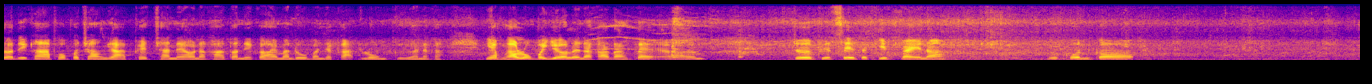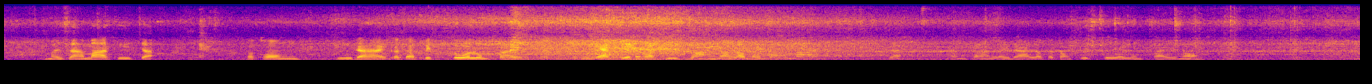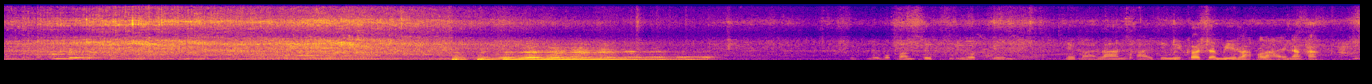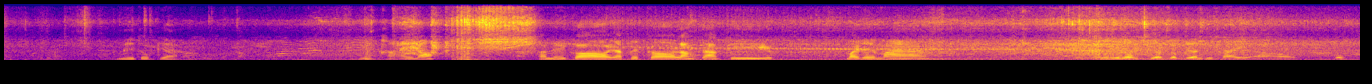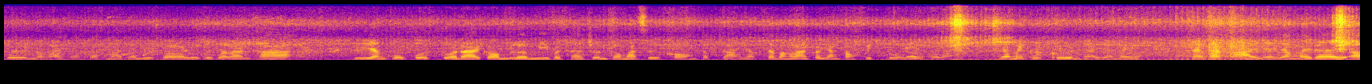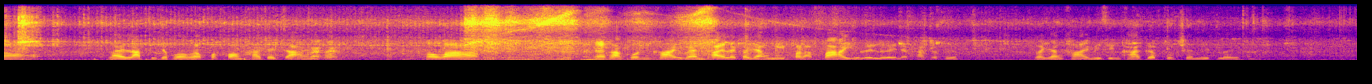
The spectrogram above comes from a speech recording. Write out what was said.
สวัสดีค่ะ พบกับช่องหยาดเพชรชาแนลนะคะ ตอนนี้ก็ให้มาดูบรรยากาศโรงเกลือนะคะ เงียบเหงาลงไปเยอะเลยนะคะ ตั้งแต่เจอพิษเศรษฐกิจไปเนาะทุกคนก็ ไม่สามารถที่จะประคองอยู่ได้ก็ต้องปิดตัวลงไปเหมือนอยากเยอะขนาดปีกว่าเนาะเราไม่สามารถจะทำการอะไรได้ เราก็ต้องปิดตัวลงไปเนาะ อุปกรณ์ติดรถยนต์นี่ค่ะร้านขายที่นี่ก็จะมีหลากหลายนะคะ มีทุกอย่างที่ขายเนาะตอนนี้ก็อยาเพชรก็หลังจากที่ไม่ได้มา ที่โรงเกลือเกือบเดือนที่ไปเอ่อปกตูมแล้วค่ะกลับมาตอนนี้ก็รู้สึกว่าร้านค้า ที่ยังคงเปิดตัวได้ก็เริ่มมีประชาชนเข้ามาซื้อของจับจ่ายนะแต่บางร้านก็ยังต้องปิดตัวอยู่เพราะว่ายังไม่คึกคืนค่ะยังไม่การค้าขายเนี่ยยังไม่ได้รายรับที่จะพอกับประคองค่าใช้จ่ายนะคะ เพราะว่าเนี่ยค่ะคนขายแว่นขายอะไรก็ยังมีปรับปลายอยู่เรื่อยๆนะคะ ก็คือก็ยังขายมีสินค้าเกือบทุกชนิดเลยค่ะ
